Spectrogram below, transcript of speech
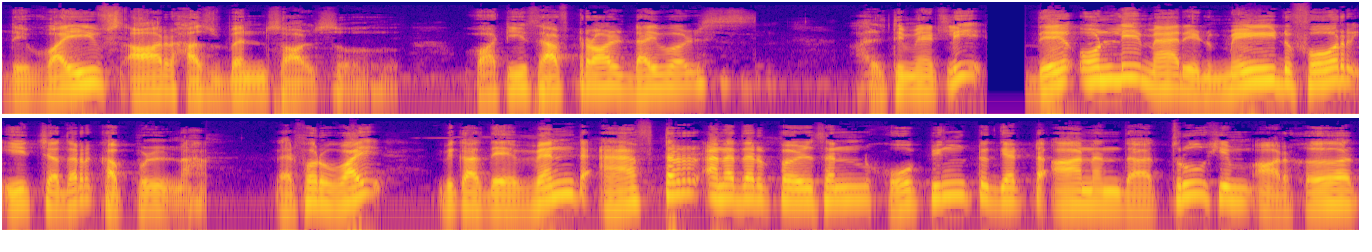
the wives or husbands also. What is after all divorce? Ultimately they only married made for each other couple therefore why because they went after another person hoping to get ananda through him or her.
